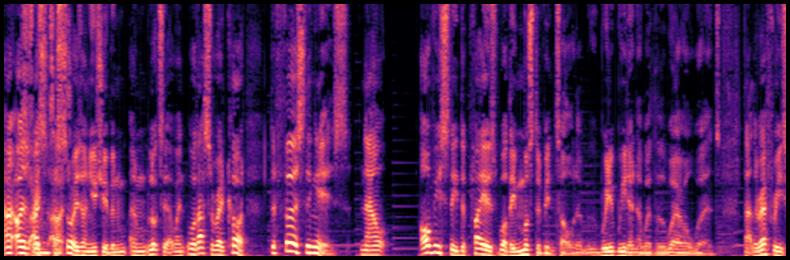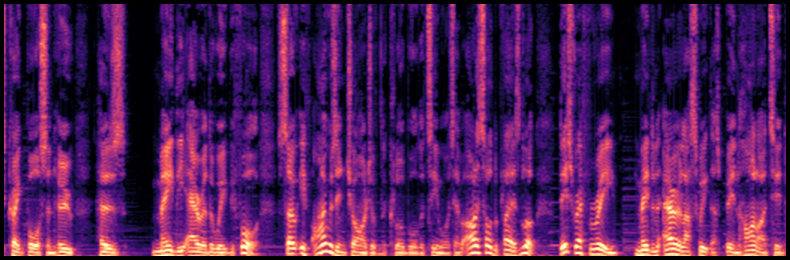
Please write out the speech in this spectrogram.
I, I, I, I saw it on YouTube and, and looked at it. I went, well, that's a red card. The first thing is now, obviously, the players. Well, they must have been told. We, we don't know whether they were or weren't. That the referee's Craig Pawson, who has made the error the week before. So if I was in charge of the club or the team or whatever, I'd have told the players, look, this referee made an error last week that's been highlighted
